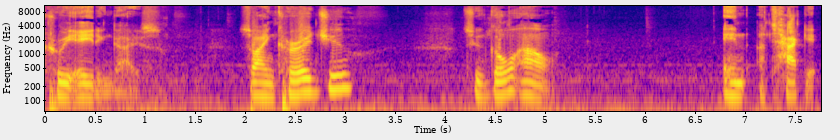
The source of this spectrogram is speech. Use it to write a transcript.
creating, guys. So I encourage you to go out and attack it,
